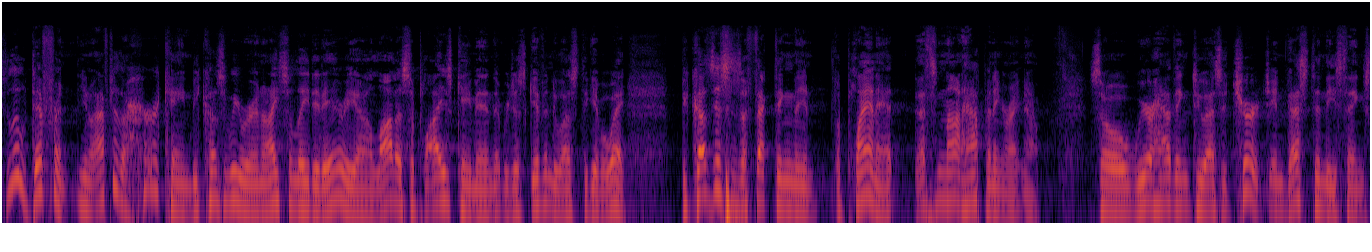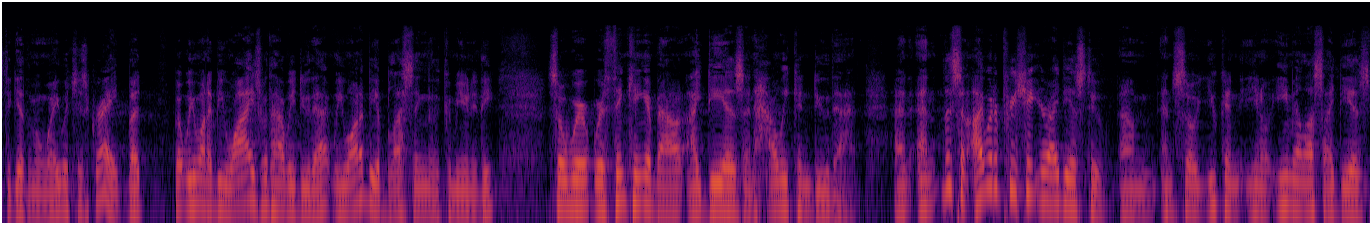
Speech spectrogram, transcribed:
It's a little different. You know, after the hurricane, because we were in an isolated area, a lot of supplies came in that were just given to us to give away. Because this is affecting the, the planet, that's not happening right now. So we're having to, as a church, invest in these things to give them away, which is great. But, but we want to be wise with how we do that. We want to be a blessing to the community. So we're, we're thinking about ideas and how we can do that. And, and listen, I would appreciate your ideas too. Um, and so you can, you know, email us ideas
